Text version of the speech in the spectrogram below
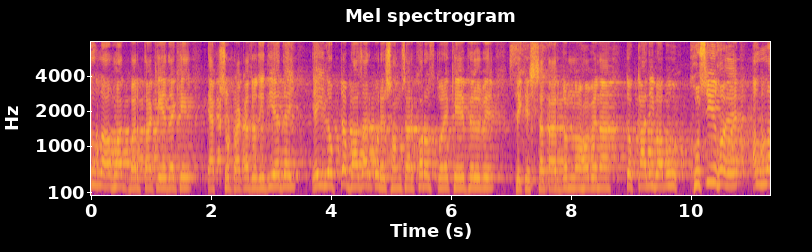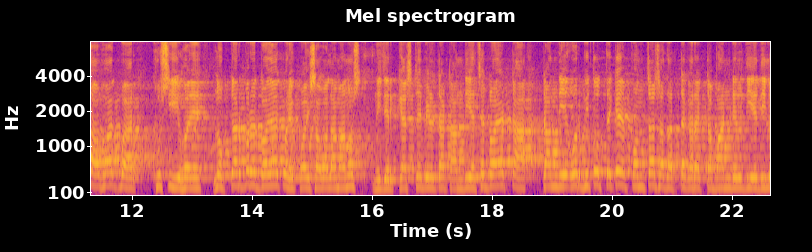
আল্লাহ আকবার তাকিয়ে দেখে, একশো টাকা যদি দিয়ে দেয় এই লোকটা বাজার করে সংসার খরচ করে খেয়ে ফেলবে, চিকিৎসা তার জন্য হবে না। তো কালীবাবু খুশি হয়ে আল্লাহ আকবার খুশি হয়ে লোকটার পরে দয়া করে পয়সাওয়ালা মানুষ নিজের ক্যাশ টেবিলটা টান দিয়েছে ডয়ারটা টান দিয়ে ওর ভিতর থেকে পঞ্চাশ হাজার টাকার একটা বান্ডেল দিয়ে দিল।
